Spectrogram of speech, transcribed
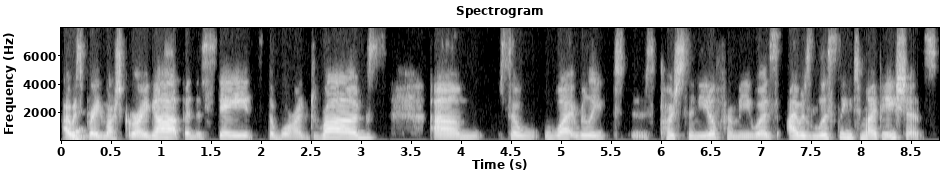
I was yeah. brainwashed growing up in the States, the war on drugs. Um, so, what really t- pushed the needle for me was I was listening to my patients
